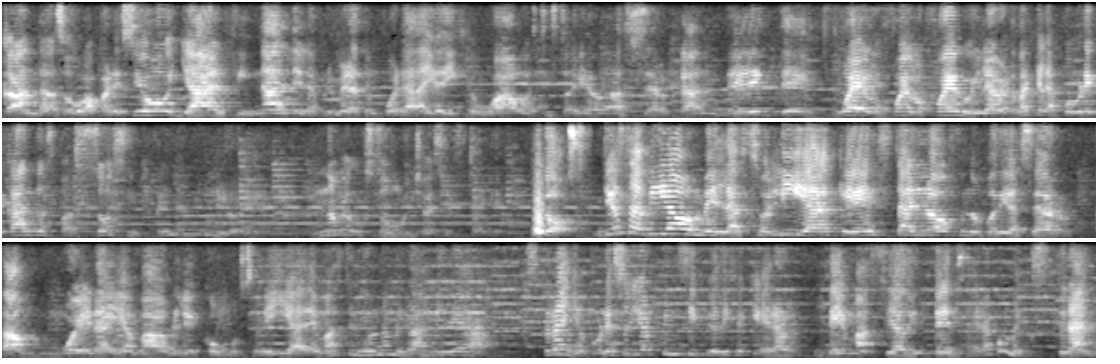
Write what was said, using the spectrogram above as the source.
Candace o apareció ya al final de la primera temporada, yo dije, wow, esta historia va a ser candente, fuego, fuego, fuego. Y la verdad que la pobre Candace pasó sin pena ni gloria. No me gustó mucho esa historia. Sabía o me la solía que esta Love no podía ser tan buena y amable como se veía. Además tenía una mirada media extraña. Por eso yo al principio dije que era demasiado intensa, era como extraña.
